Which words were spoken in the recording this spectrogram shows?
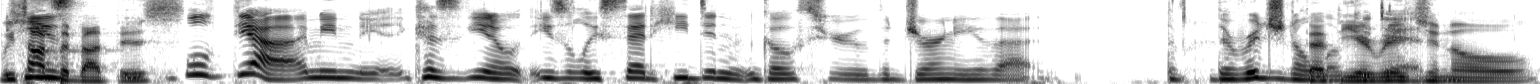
We talked about this. Well, yeah, I mean, because you know, easily said he didn't go through the journey that the, the original That Loki the did. original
